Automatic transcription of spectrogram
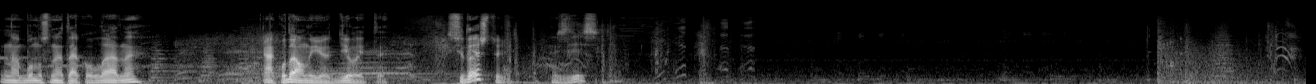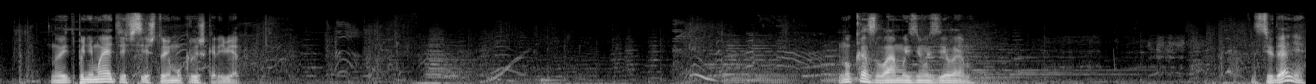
На бонусную атаку, ладно А, куда он ее делает-то? Сюда, что ли? Здесь? Но ведь понимаете все, что ему крышка, ребят Ну, козла мы из него сделаем свидания.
